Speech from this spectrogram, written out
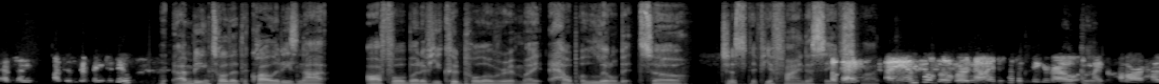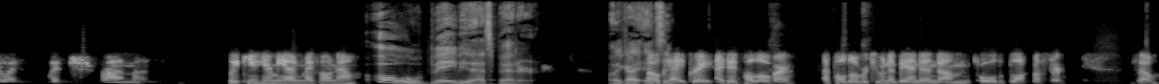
that's an autistic thing to do. I'm being told that the quality's not awful, but if you could pull over, it might help a little bit. So just if you find a safe Okay, spot. I am pulled over. Now I just have to figure out Okay. in my car how do I switch from. Wait, can you hear me on my phone now? Oh, baby, that's better. Like I, it's a- okay, great. I did pull over. I pulled over to an abandoned um, old blockbuster. So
